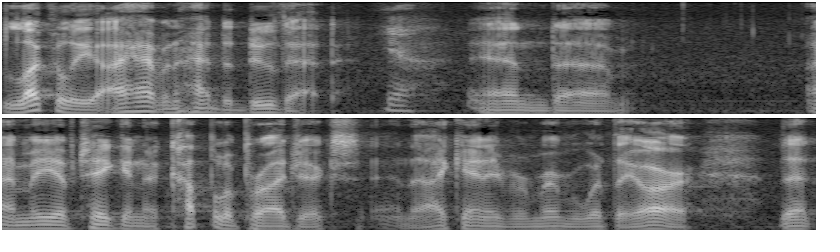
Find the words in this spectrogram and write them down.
Luckily, I haven't had to do that, Yeah. And um, I may have taken a couple of projects, and I can't even remember what they are, that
